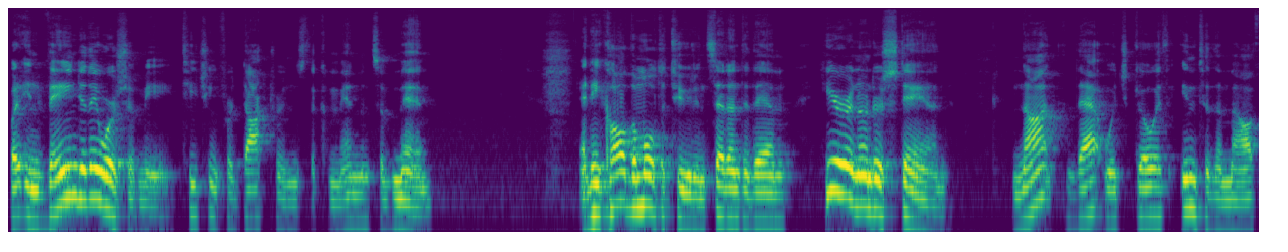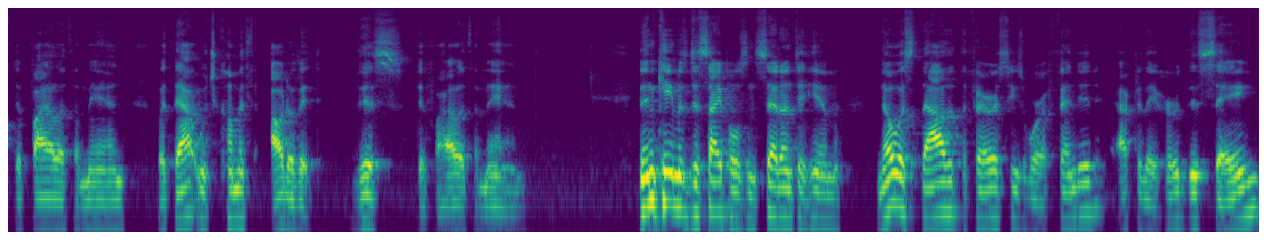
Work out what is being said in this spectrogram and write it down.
But in vain do they worship me, teaching for doctrines the commandments of men. And he called the multitude and said unto them, Hear and understand. Not that which goeth into the mouth defileth a man, but that which cometh out of it, this defileth a man. Then came his disciples and said unto him, Knowest thou that the Pharisees were offended after they heard this saying?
